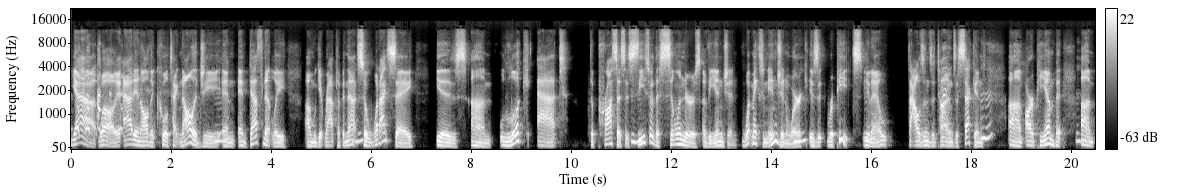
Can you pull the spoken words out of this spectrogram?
yeah, well, add in all the cool technology mm-hmm. and and definitely um, we get wrapped up in that. Mm-hmm. So what I say is um, look at the processes. Mm-hmm. These are the cylinders of the engine. What makes an engine work mm-hmm. is it repeats, you mm-hmm. know, thousands of times right. a 2nd mm-hmm. um, RPM, but um,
